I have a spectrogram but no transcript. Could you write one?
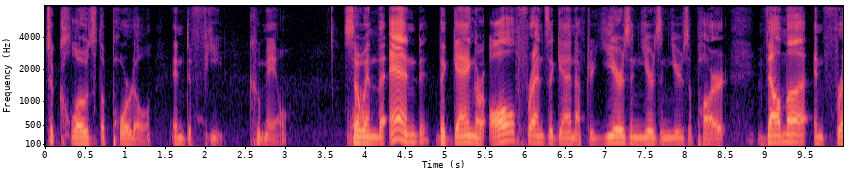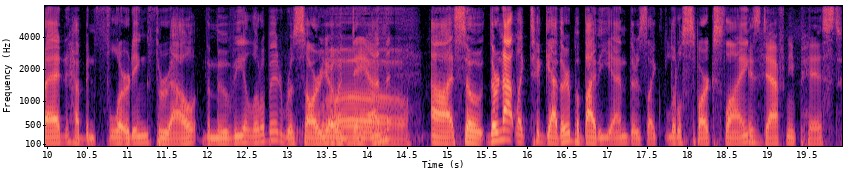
to close the portal and defeat Kumail. So in the end, the gang are all friends again after years and years and years apart. Velma and Fred have been flirting throughout the movie a little bit. Rosario and Dan. Uh, so they're not like together, but by the end, there's like little sparks flying. Is Daphne pissed?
